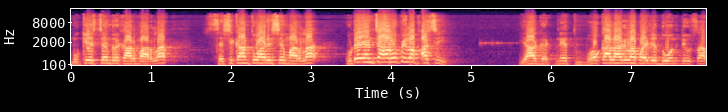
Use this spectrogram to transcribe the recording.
मुकेश चंद्रकार मारला शशिकांत वारिसे मारला कुठे यांच्या आरोपीला फाशी? या घटनेत मोका लागला पाहिजे दोन दिवसात.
